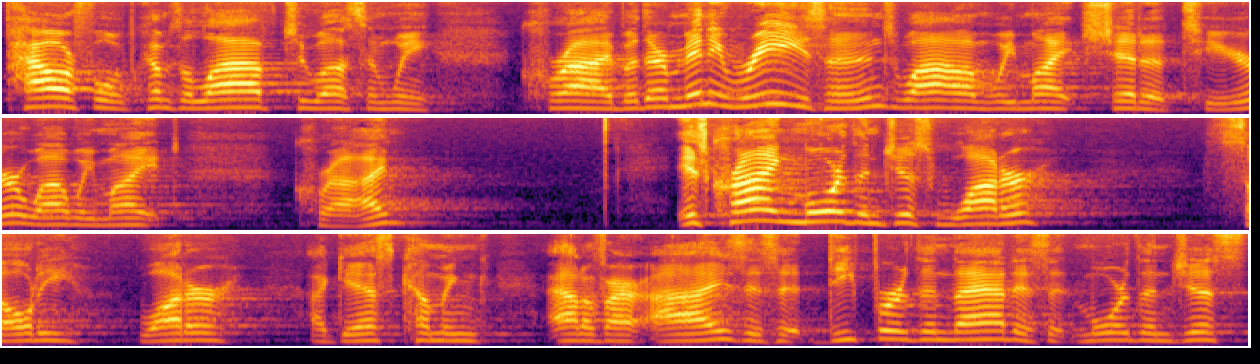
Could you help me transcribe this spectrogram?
powerful, it becomes alive to us and we cry. But there are many reasons why we might shed a tear, why we might cry. Is crying more than just water, salty water, I guess, coming out of our eyes? Is it deeper than that? Is it more than just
